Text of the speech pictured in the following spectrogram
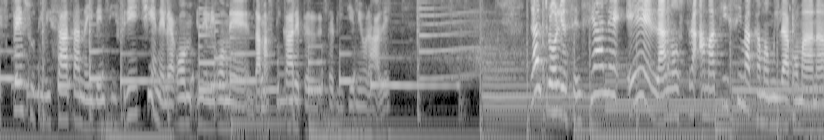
spesso utilizzata nei dentifrici e nelle, gomme, nelle gomme da masticare per, per l'igiene orale. L'altro olio essenziale è la nostra amatissima camomilla romana.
